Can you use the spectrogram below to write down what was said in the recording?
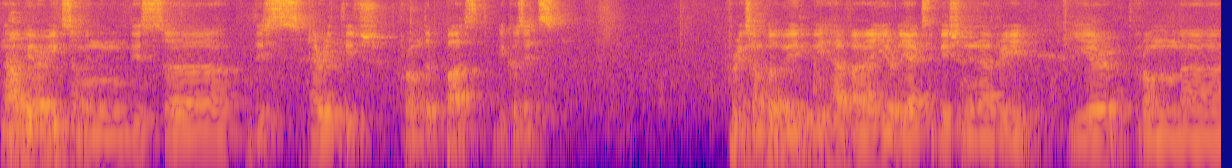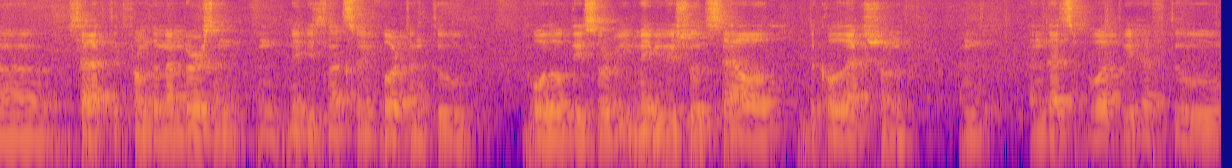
now we are examining this uh, this heritage from the past because it's for example we, we have a yearly exhibition in every year from uh, selected from the members and, and maybe it's not so important to follow this or we, maybe we should sell the collection and and that's what we have to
